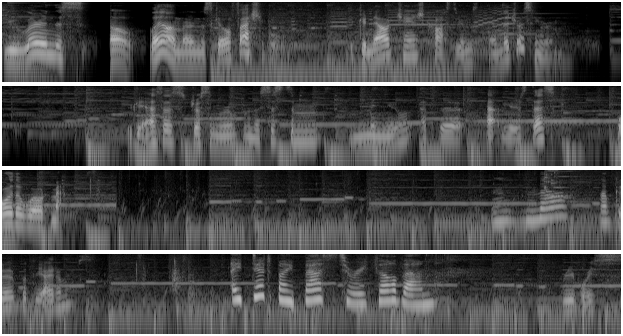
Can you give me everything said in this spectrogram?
You learn this. Oh, Leon learned the skill of fashionable. You can now change costumes in the dressing room. You can access dressing room from the system menu at the Atelier's desk or the world map. No, I'm good with the items. I did my best to refill them. Revoice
